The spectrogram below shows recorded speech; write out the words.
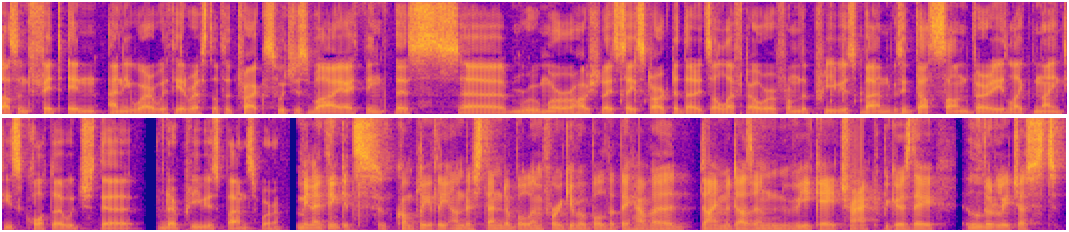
doesn't fit in anywhere with the rest of the tracks, which is why I think this uh, rumor, how should I say, started that it's a leftover from the previous band because it does sound very like 90s Quota, which the their previous bands were. I mean, I think it's completely understandable and forgivable that they have a dime a dozen VK track because they literally just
